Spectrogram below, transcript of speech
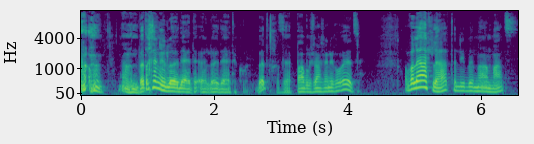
בטח שאני לא יודע, לא יודע את הכל. בטח, זו הפעם הראשונה שאני רואה את זה. אבל לאט לאט אני במאמץ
